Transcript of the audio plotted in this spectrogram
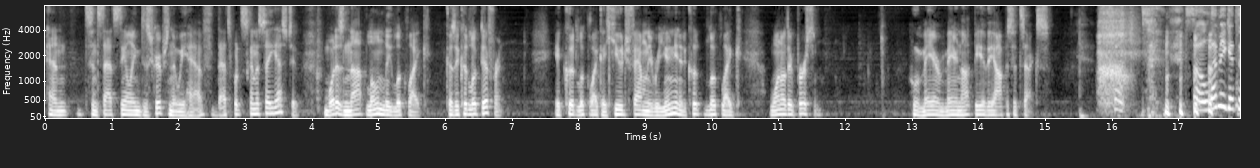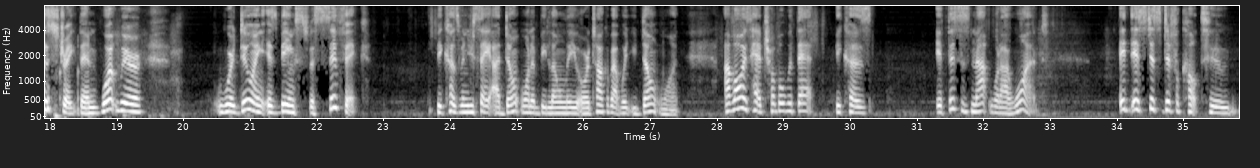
And since that's the only description that we have, that's what it's going to say yes to. What does not lonely look like? Because it could look different. It could look like a huge family reunion. It could look like one other person who may or may not be of the opposite sex. So, so let me get this straight then. What we're we're doing is being specific because when you say I don't want to be lonely or talk about what you don't want, I've always had trouble with that because if this is not what I want, it, it's just difficult to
